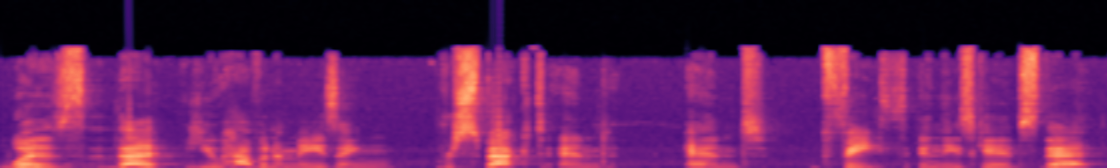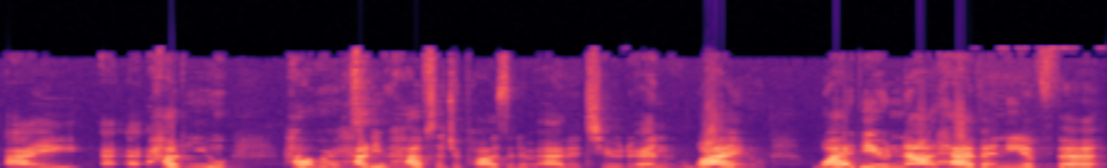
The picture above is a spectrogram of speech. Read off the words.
was that you have an amazing respect and and faith in these kids that I, I how do you how are, how do you have such a positive attitude and why why do you not have any of the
